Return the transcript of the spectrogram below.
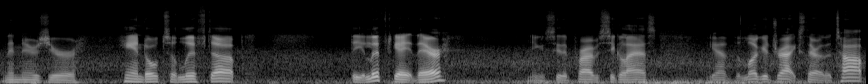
and then there's your handle to lift up the lift gate there. You can see the privacy glass. You have the luggage racks there at the top.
